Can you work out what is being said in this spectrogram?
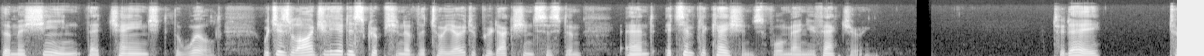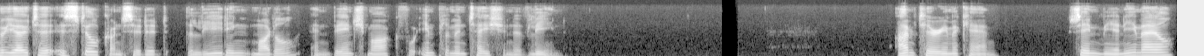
The Machine That Changed the World, which is largely a description of the Toyota production system and its implications for manufacturing. Today, Toyota is still considered the leading model and benchmark for implementation of Lean. I'm Terry McCann. Send me an email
